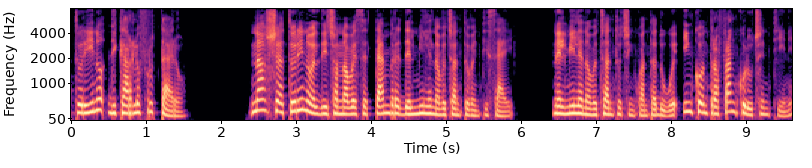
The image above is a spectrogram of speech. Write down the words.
Torino di Carlo Fruttero. Nasce a Torino il 19 settembre del 1926. Nel 1952 incontra Franco Lucentini,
